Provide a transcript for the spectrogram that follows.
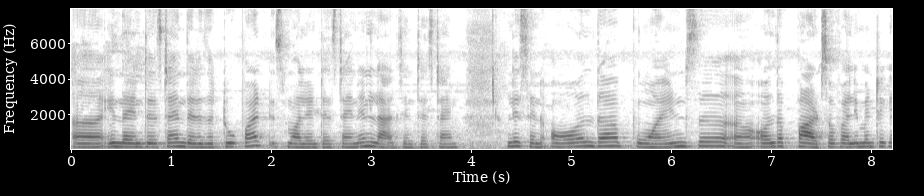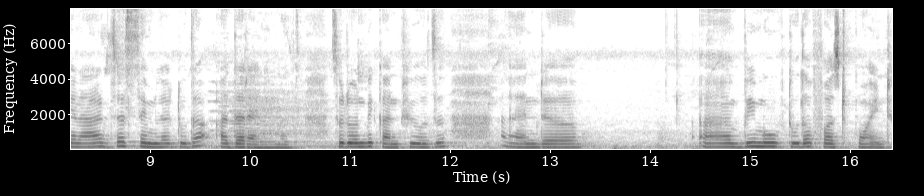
uh, in the intestine there is a two part small intestine and large intestine. Listen all the points uh, all the parts of alimentary canal are just similar to the other animals. So don't be confused. And uh, uh we move to the first point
